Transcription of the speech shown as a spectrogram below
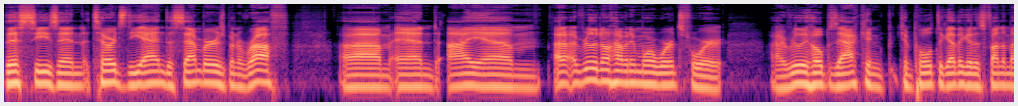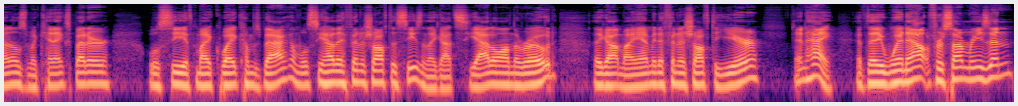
this season. Towards the end, December has been rough. Um, and I am, I, I really don't have any more words for it. I really hope Zach can can pull it together, get his fundamentals, mechanics better. We'll see if Mike White comes back, and we'll see how they finish off the season. They got Seattle on the road. They got Miami to finish off the year. And hey, if they win out for some reason,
